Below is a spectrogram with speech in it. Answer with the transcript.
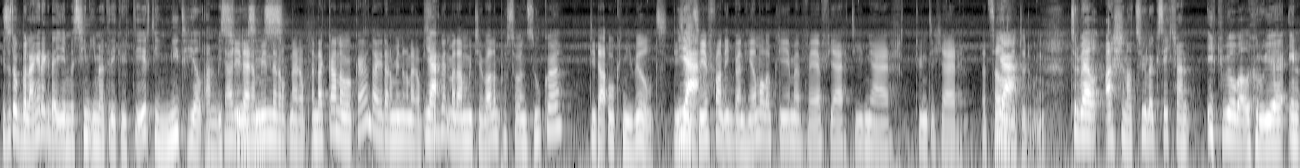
is het ook belangrijk dat je misschien iemand recruteert die niet heel ambitieus Ja, die daar is. minder op naar op... En dat kan ook, hè, dat je daar minder naar op zoek Ja. bent. Maar dan moet je wel een persoon zoeken die dat ook niet wilt. Die Ja. heeft van, ik ben helemaal oké met vijf jaar, tien jaar, twintig jaar hetzelfde Ja. te doen. Terwijl als je natuurlijk zegt van, ik wil wel groeien. En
